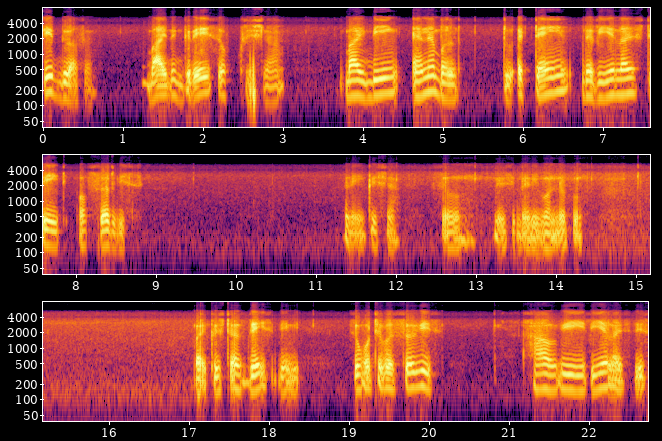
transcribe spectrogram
Chidrasa by the grace of Krishna, by being enabled to attain the realized state of service. Hare Krishna. So this is very wonderful. By Krishna's grace, baby. So whatever service, how we realize this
